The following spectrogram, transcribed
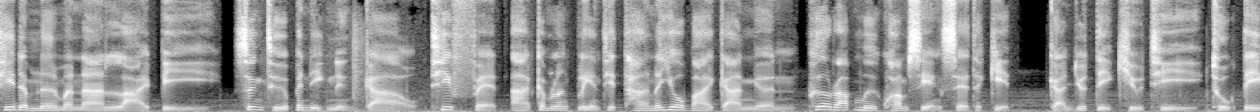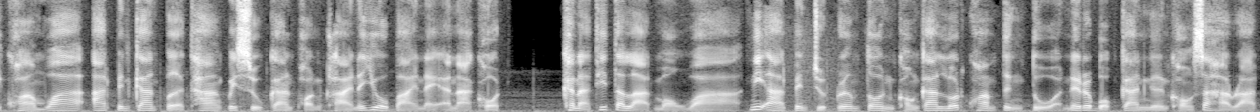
ที่ดำเนินมานานหลายปี ซึ่งถือเป็นอีกหนึ่งก้าวที่เฟดอาจกำลังเปลี่ยนทิศทางนโยบายการเงิน เพื่อรับมือความเสี่ยงเศรษฐกิจ การยุติ QT ถูกตีความว่าอาจเป็นการเปิดทางไปสู่การผ่อนคลายนโยบายในอนาคต ขณะที่ตลาดมองว่านี่อาจเป็นจุดเริ่มต้นของการลดความตึงตัวในระบบการเงินของสหรัฐ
